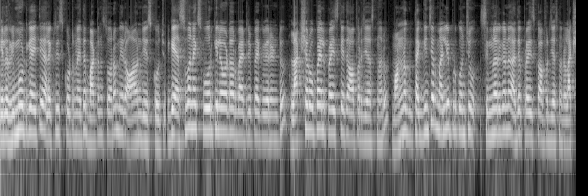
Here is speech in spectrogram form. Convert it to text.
వీళ్ళు రిమోట్గా అయితే ఎలక్ట్రిక్ స్కూటర్ అయితే బటన్స్ ద్వారా మీరు ఆన్ చేసుకోవచ్చు. ఇక S one X four kilowatt hour battery pack variant lakh రూపాయల ప్రైస్కి అయితే ఆఫర్ చేస్తున్నారు. మొన్న తగ్గించారు మళ్ళీ ఇప్పుడు కొంచెం సిమిలర్ గానే అదే ప్రైస్కి ఆఫర్ చేస్తున్నారు. లక్ష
